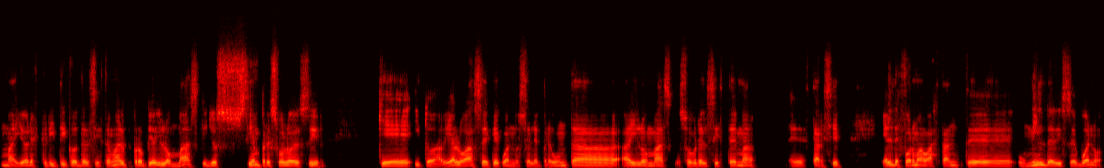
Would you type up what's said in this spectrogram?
mayores críticos del sistema es el propio Elon Musk, que yo siempre suelo decir que, y todavía lo hace, que cuando se le pregunta a Elon Musk sobre el sistema eh, Starship, él de forma bastante humilde dice, bueno,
